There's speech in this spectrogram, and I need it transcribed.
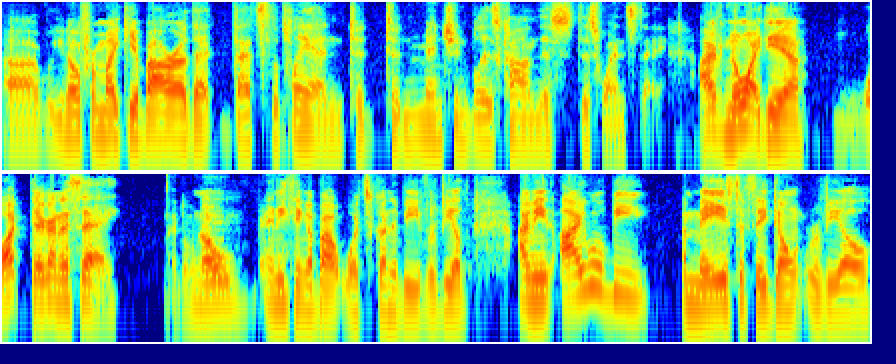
Uh, we know from Mikey Ybarra that that's the plan to to mention BlizzCon this this Wednesday. I have no idea what they're going to say. I don't know anything about what's going to be revealed. I mean, I will be amazed if they don't reveal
